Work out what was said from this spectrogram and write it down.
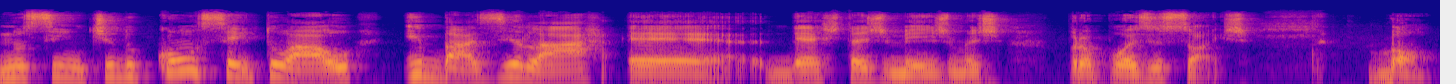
no sentido conceitual e basilar é, destas mesmas proposições. Bom,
